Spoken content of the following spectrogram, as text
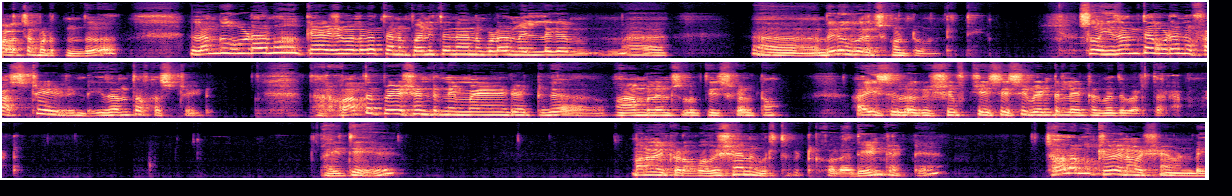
పలచబడుతుందో లంగు కూడాను క్యాజువల్గా తన పనితనాన్ని కూడా మెల్లగా మెరుగుపరుచుకుంటూ ఉంటుంది. సో ఇదంతా కూడా ఫస్ట్ ఎయిడ్ అండి. ఇదంతా ఫస్ట్ ఎయిడ్ తర్వాత పేషెంట్ని ఇమ్మీడియట్గా అంబులెన్స్లోకి తీసుకెళ్ళటం ఐసీలోకి షిఫ్ట్ చేసేసి వెంటిలేటర్ మీద పెడతారు అనమాట అయితే మనం ఇక్కడ ఒక విషయాన్ని గుర్తుపెట్టుకోవాలి. అదేంటంటే చాలా ముఖ్యమైన విషయం అండి.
